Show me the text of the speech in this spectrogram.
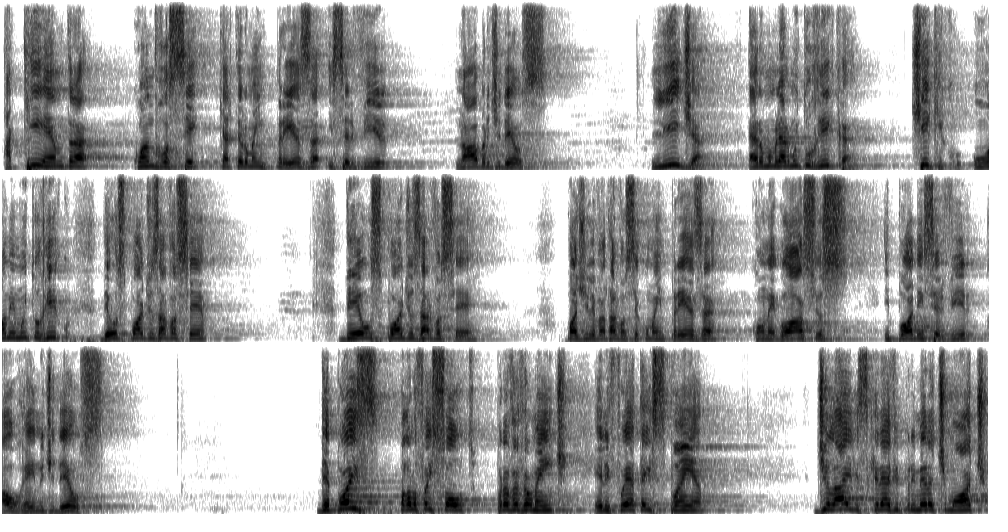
Aqui entra quando você quer ter uma empresa e servir na obra de Deus. Lídia era uma mulher muito rica. Tíquico, um homem muito rico. Deus pode usar você. Deus pode usar você. Pode levantar você com uma empresa, com negócios e podem servir ao reino de Deus. Depois, Paulo foi solto, provavelmente. Ele foi até Espanha. De lá, ele escreve 1 Timóteo,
